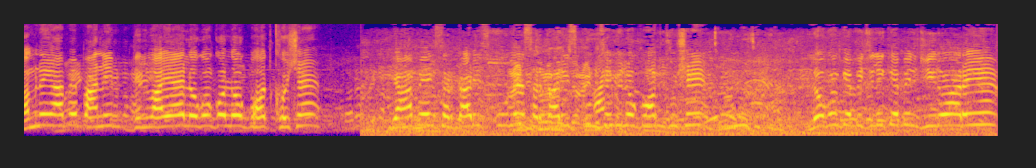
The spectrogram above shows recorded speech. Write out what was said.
हमने यहाँ पे पानी दिलवाया है लोगों को लोग बहुत खुश हैं। यहाँ पे एक सरकारी स्कूल है सरकारी स्कूल से भी लोग बहुत खुश हैं। लोगों के बिजली के बिल ज़ीरो आ रहे हैं।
